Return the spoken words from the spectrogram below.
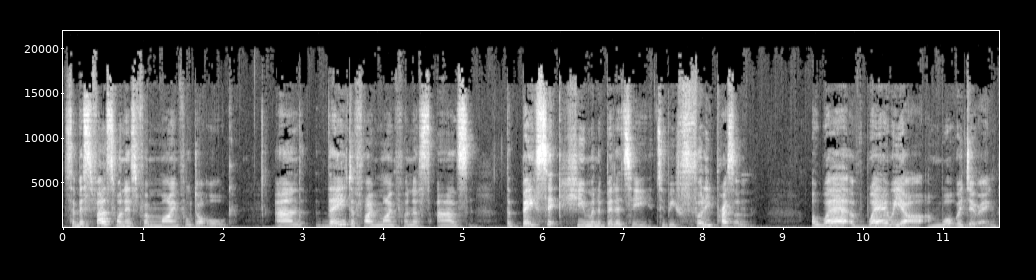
So, this first one is from mindful.org. And they define mindfulness as the basic human ability to be fully present aware of where we are and what we're doing,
